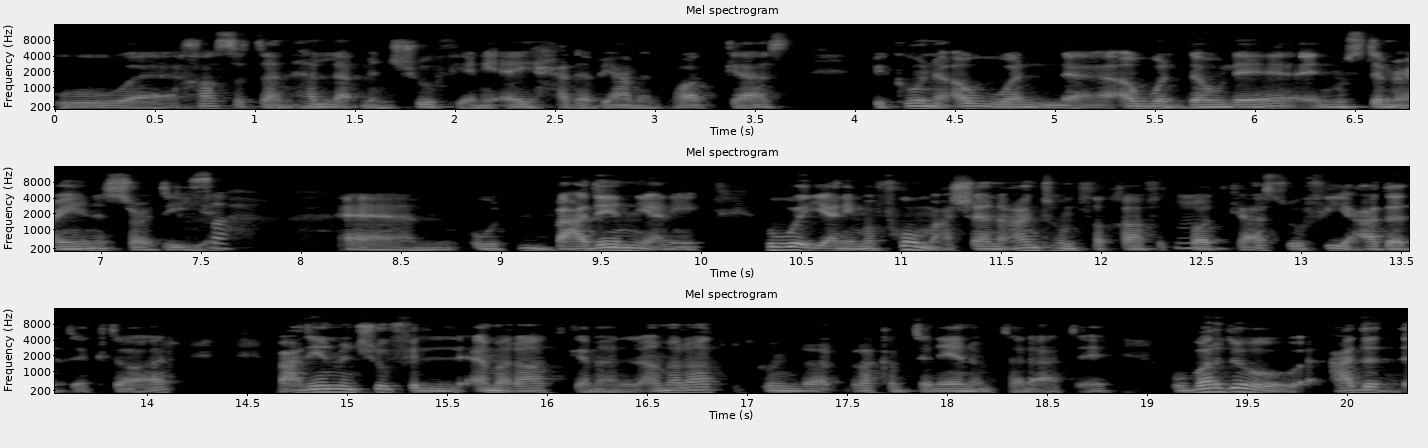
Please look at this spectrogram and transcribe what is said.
وخاصةً هلأ بنشوف يعني أي حدا بيعمل بودكاست بيكون أول أول دولة المستمعين السعودية. صح، وبعدين يعني هو يعني مفهوم عشان عندهم ثقافة إمم، بودكاست وفي عدد كتار، بعدين بنشوف الإمارات كمان، الإمارات بتكون رقم 2 أو 3 وبرضه عدد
